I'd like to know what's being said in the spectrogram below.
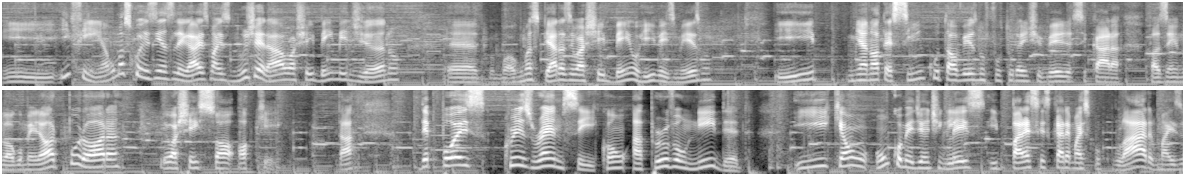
E, enfim, algumas coisinhas legais, mas no geral eu achei bem mediano. É, algumas piadas eu achei bem horríveis mesmo. E minha nota é 5. Talvez no futuro a gente veja esse cara fazendo algo melhor. Por hora, eu achei só ok, tá? Depois, Chris Ramsey com Approval Needed, e que é um, um, comediante inglês, e parece que esse cara é mais popular, mas,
